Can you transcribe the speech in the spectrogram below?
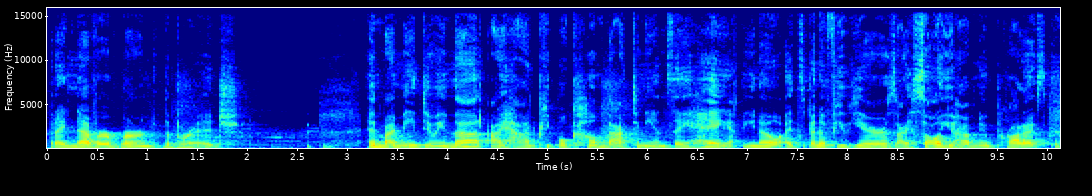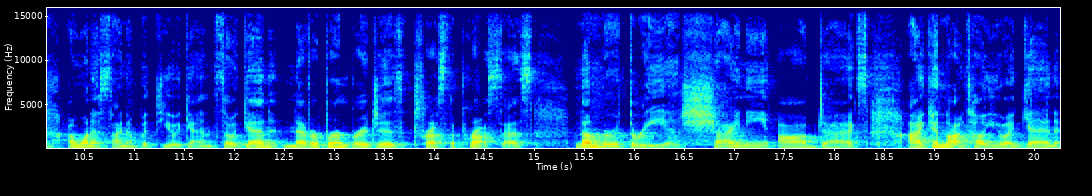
but I never burned the bridge. And by me doing that, I had people come back to me and say, Hey, you know, it's been a few years. I saw you have new products. I want to sign up with you again. So, again, never burn bridges, trust the process. Number three, shiny objects. I cannot tell you again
